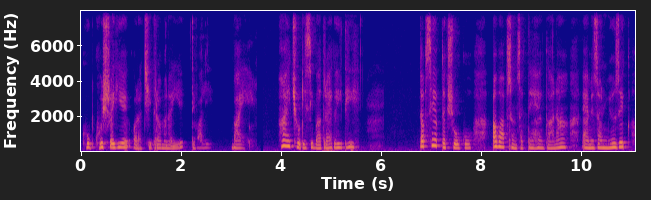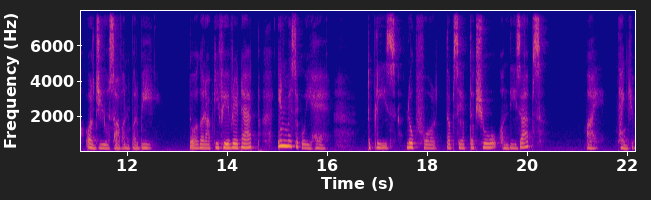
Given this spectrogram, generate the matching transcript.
खूब खुश रहिए और अच्छी तरह मनाइए दिवाली। बाय हाँ एक छोटी सी बात रह गई थी। तब से अब तक शो को अब आप सुन सकते हैं गाना अमेज़ॉन म्यूज़िक और जियो सावन पर भी। तो अगर आपकी फेवरेट ऐप इनमें से कोई है तो प्लीज़ लुक फॉर तब से अब तक show on these apps bye thank you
